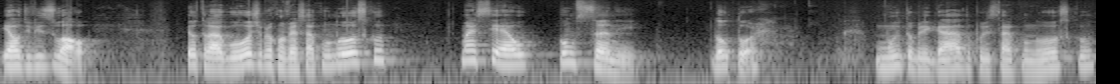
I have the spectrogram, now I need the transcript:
e audiovisual. Eu trago hoje para conversar conosco Marciel Consani, doutor. Muito obrigado por estar conosco,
